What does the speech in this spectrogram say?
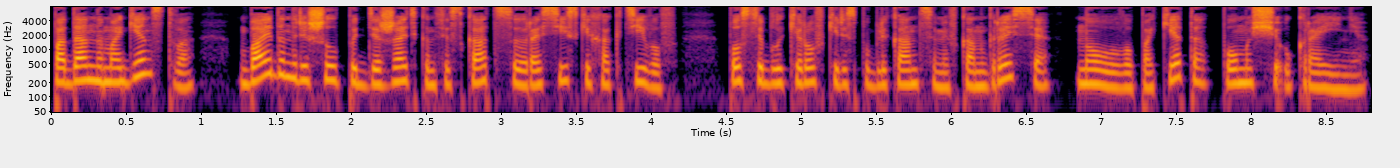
По данным агентства, Байден решил поддержать конфискацию российских активов после блокировки республиканцами в Конгрессе нового пакета помощи Украине.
